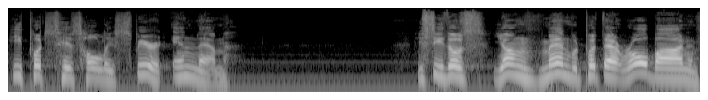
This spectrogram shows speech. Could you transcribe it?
he puts his Holy Spirit in them. You see, those young men would put that robe on and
